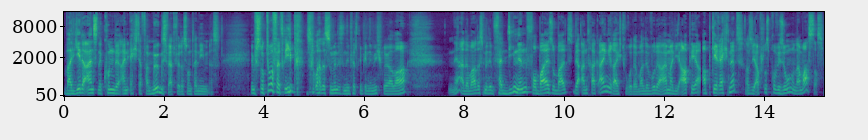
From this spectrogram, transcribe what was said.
weil jeder einzelne Kunde ein echter Vermögenswert für das Unternehmen ist. Im Strukturvertrieb, so war das zumindest in dem Vertrieb, in dem ich früher war, ja, da war das mit dem Verdienen vorbei, sobald der Antrag eingereicht wurde, weil da wurde einmal die AP abgerechnet, also die Abschlussprovision, und dann war's das.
